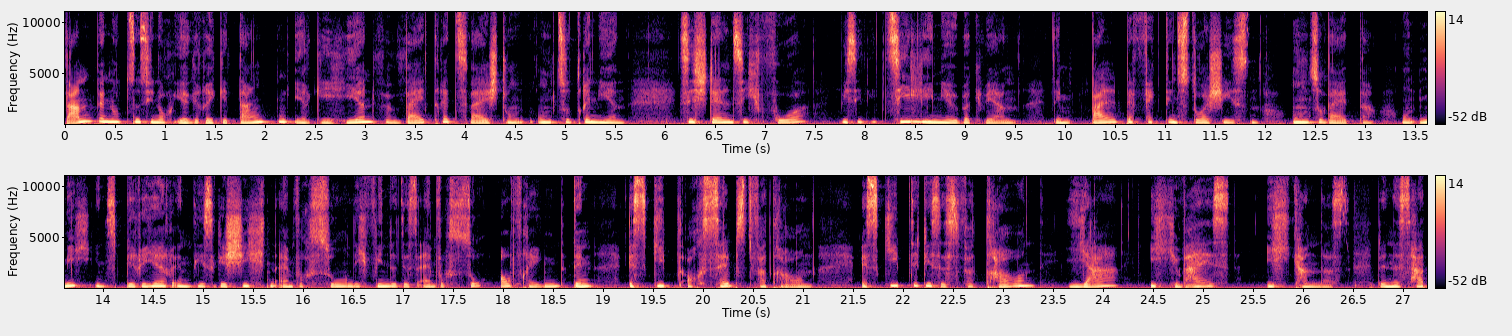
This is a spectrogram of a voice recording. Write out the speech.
dann benutzen sie noch ihre Gedanken, ihr Gehirn für weitere zwei Stunden, um zu trainieren. Sie stellen sich vor, wie sie die Ziellinie überqueren, den Ball perfekt ins Tor schießen und so weiter. Und mich inspirieren diese Geschichten einfach so und ich finde das einfach so aufregend, denn es gibt auch Selbstvertrauen. Es gibt dir dieses Vertrauen, ja, ich weiß, ich kann das, denn es hat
